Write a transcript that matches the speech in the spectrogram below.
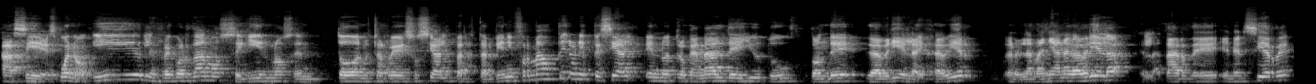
Así es. Bueno, y les recordamos seguirnos en todas nuestras redes sociales para estar bien informados, pero en especial en nuestro canal de YouTube, donde Gabriela y Javier, bueno, en la mañana Gabriela, en la tarde en el cierre,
